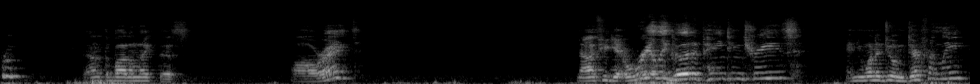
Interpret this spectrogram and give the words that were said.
down at the bottom like this. All right. Now, if you get really good at painting trees and you want to do them differently,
